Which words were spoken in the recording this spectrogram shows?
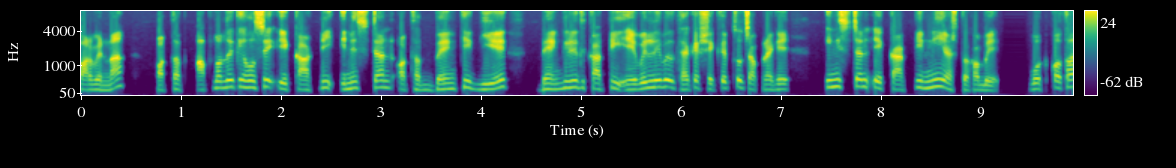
পারবেন না। অর্থাৎ আপনাদেরকে হচ্ছে এই কার্ডটি ইনস্ট্যান্ট অর্থাৎ ব্যাংকে গিয়ে ব্যাংকে যদি কার্ডটি অ্যাভেলেবেল থাকে, সেক্ষেত্রে হচ্ছে আপনাকে ইনস্ট্যান্ট এই কার্ডটি নিয়ে আসতে হবে। মোট কথা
